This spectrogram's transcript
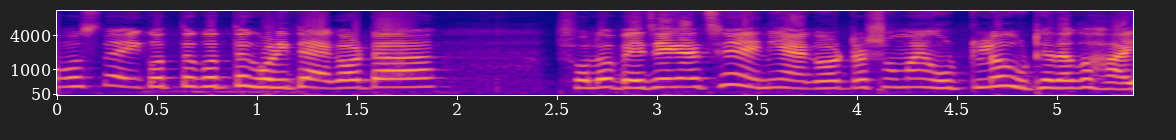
অবস্থা এই করতে করতে ঘড়িতে এগারোটা ষোলো বেজে গেছে এ নিয়ে এগারোটার সময় উঠল উঠে দেখো হাই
